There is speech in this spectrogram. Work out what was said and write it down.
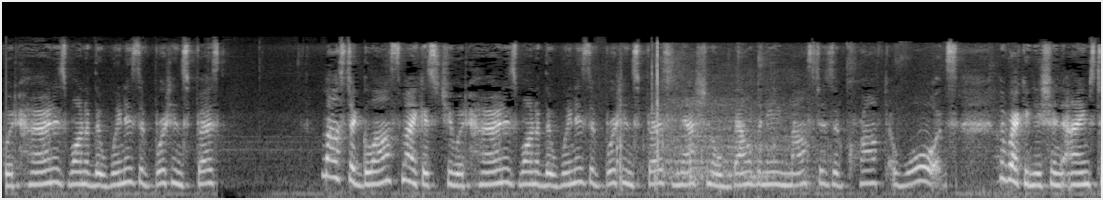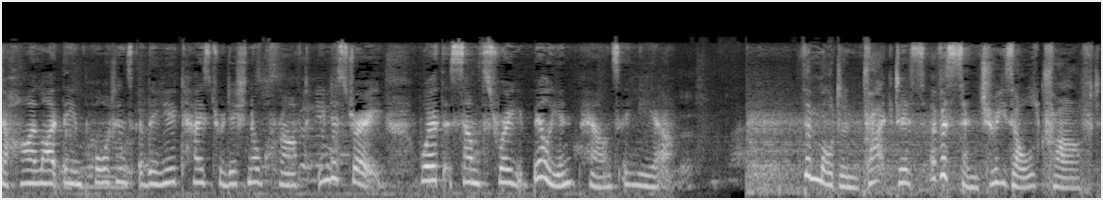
Stuart Hearn is one of the winners of Britain's first Master glassmaker Stuart Hearn is one of the winners of Britain's first national Balvenie Masters of Craft Awards. The recognition aims to highlight the importance of the UK's traditional craft industry, worth some £3 billion a year. The modern practice of a centuries old craft.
